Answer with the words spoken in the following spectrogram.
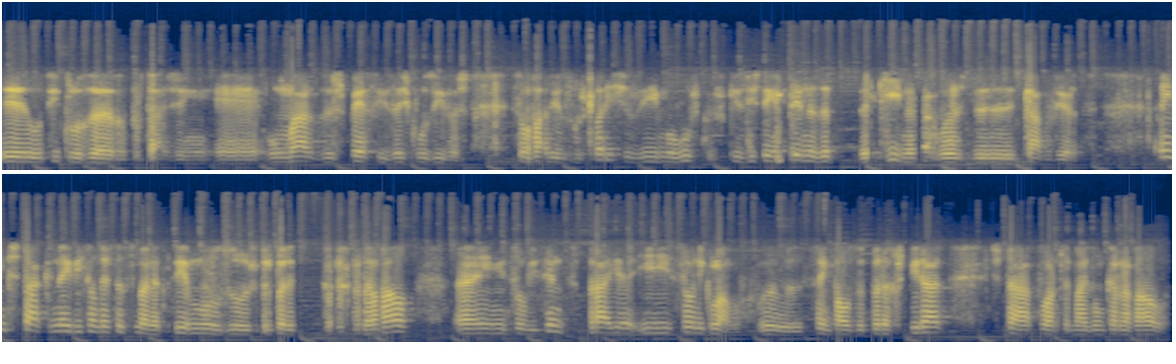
Eh, o título da reportagem é Um mar de espécies exclusivas. São vários os peixes e moluscos que existem apenas aqui nas águas de Cabo Verde. Em destaque na edição desta semana temos os preparativos para o Carnaval em São Vicente, Praia e São Nicolau. Uh, sem pausa para respirar, está à porta mais um carnaval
